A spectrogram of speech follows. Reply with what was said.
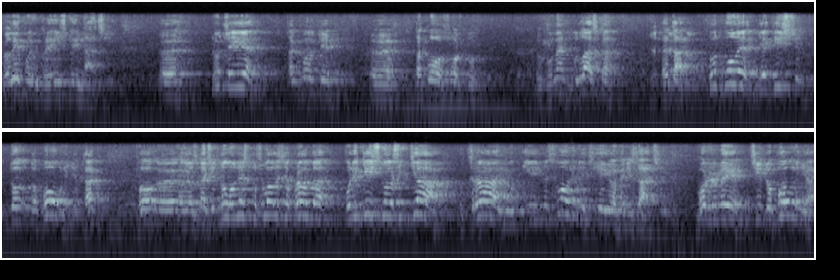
великої української нації. Е, ну, це є, так мовити, е, такого сорту документ. Будь ласка, Е, Так, тут були якісь до- доповнення, так? То, е, е, значить, ну вони стосувалися, правда, політичного життя краю і не створення цієї організації. Може, ми ці доповнення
